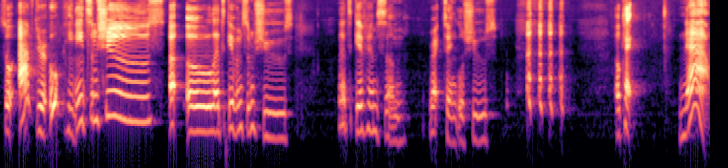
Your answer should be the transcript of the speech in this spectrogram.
So after, oop, he needs some shoes. Uh-oh, let's give him some shoes. Let's give him some rectangle shoes. okay, now,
